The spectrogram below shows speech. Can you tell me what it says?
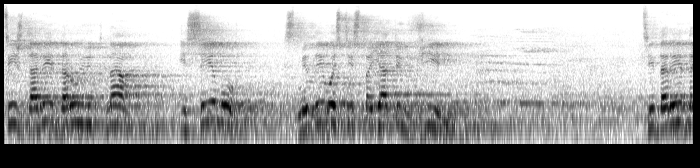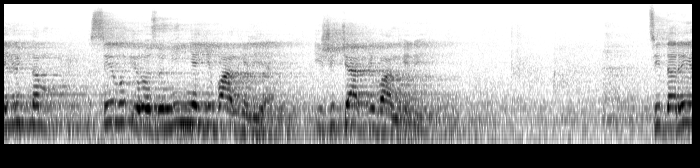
Ці ж дари дарують нам і силу, сміливості стояти в вірі. Ці дари дають нам силу і розуміння Євангелія і життя в Євангелії. Ці дари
